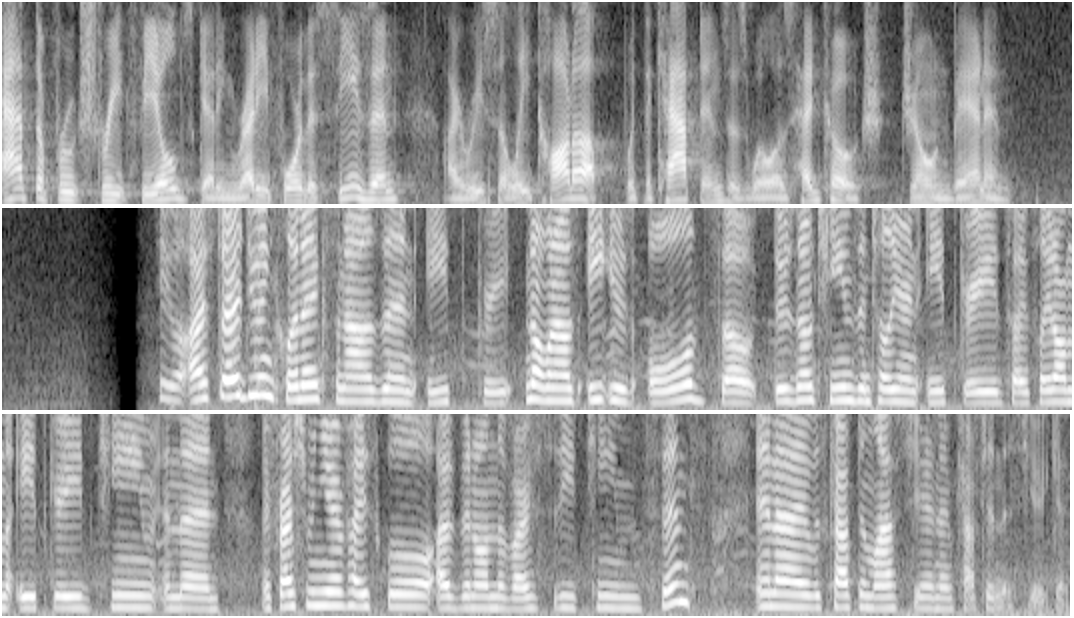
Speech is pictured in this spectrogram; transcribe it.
at the Fruit Street Fields, getting ready for the season. I recently caught up with the captains as well as head coach Joan Bannon. Okay, well, I started doing clinics when I was in eighth grade. No, when I was eight years old. So there's no teams until you're in eighth grade. So I played on the eighth grade team, and then my freshman year of high school, I've been on the varsity team since, and I was captain last year, and I'm captain this year again.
